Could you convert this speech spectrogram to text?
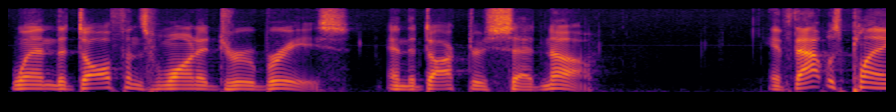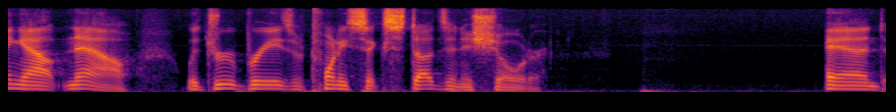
when the Dolphins wanted Drew Brees and the doctors said no. If that was playing out now with Drew Brees with 26 studs in his shoulder and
